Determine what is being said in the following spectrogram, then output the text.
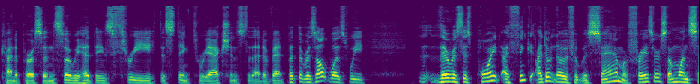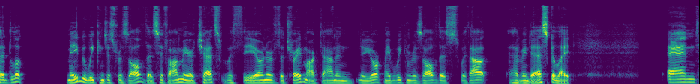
kind of person. So we had these three distinct reactions to that event. But the result was we there was this point, I think I don't know if it was Sam or Fraser, someone said, look, maybe we can just resolve this. If Aamir chats with the owner of the trademark down in New York, maybe we can resolve this without having to escalate. And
